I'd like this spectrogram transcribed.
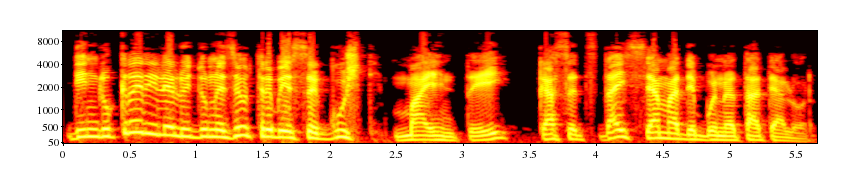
Din lucrările lui Dumnezeu trebuie să guști mai întâi ca să-ți dai seama de bunătatea lor.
